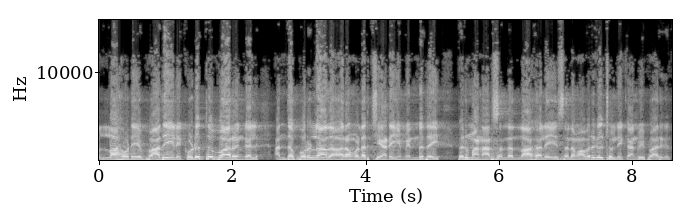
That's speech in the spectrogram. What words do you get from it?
அல்லாஹுடைய பாதையிலே கொடுத்து பாருங்கள் அந்த பொருளாதாரம் வளர்ச்சி அடையும் என்பதை பெருமானார் ஸல்லல்லாஹு அலைஹி வஸல்லம் அவர்கள் சொல்லி காண்பிப்பார்கள்.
